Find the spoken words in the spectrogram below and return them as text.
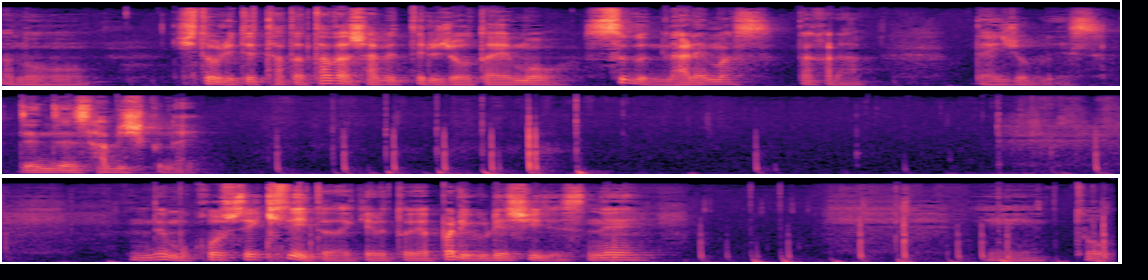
あの、一人でただただ喋ってる状態もすぐ慣れます。だから大丈夫です。全然寂しくない。でもこうして来ていただけるとやっぱり嬉しいですね。えっ、ー、と、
